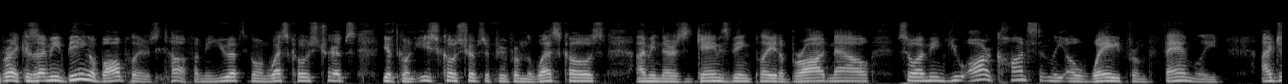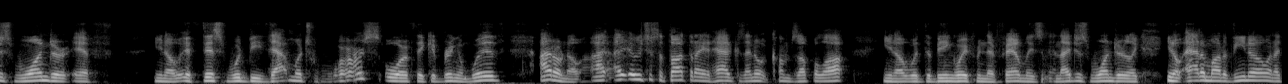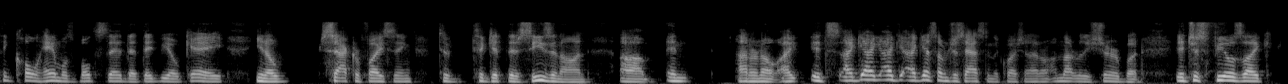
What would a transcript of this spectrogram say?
Right, because I mean, being a ball player is tough. I mean, you have to go on West Coast trips, you have to go on East Coast trips if you're from the West Coast. I mean, there's games being played abroad now, so I mean, you are constantly away from family. I just wonder if you know if this would be that much worse, or if they could bring them with. I don't know. I, I it was just a thought that I had had because I know it comes up a lot you know, with the being away from their families. And I just wonder, like, you know, Adam Ottavino and I think Cole Hamels both said that they'd be okay, you know, sacrificing to to get their season on. Um, and I don't know. I it's I, I, I guess I'm just asking the question. I don't I'm not really sure, but it just feels like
